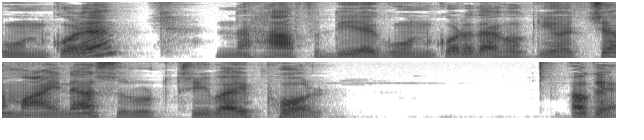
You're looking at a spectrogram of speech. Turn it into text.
গুণ করে হাফ দিয়ে গুণ করে দেখো কি হচ্ছে minus root three by four okay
